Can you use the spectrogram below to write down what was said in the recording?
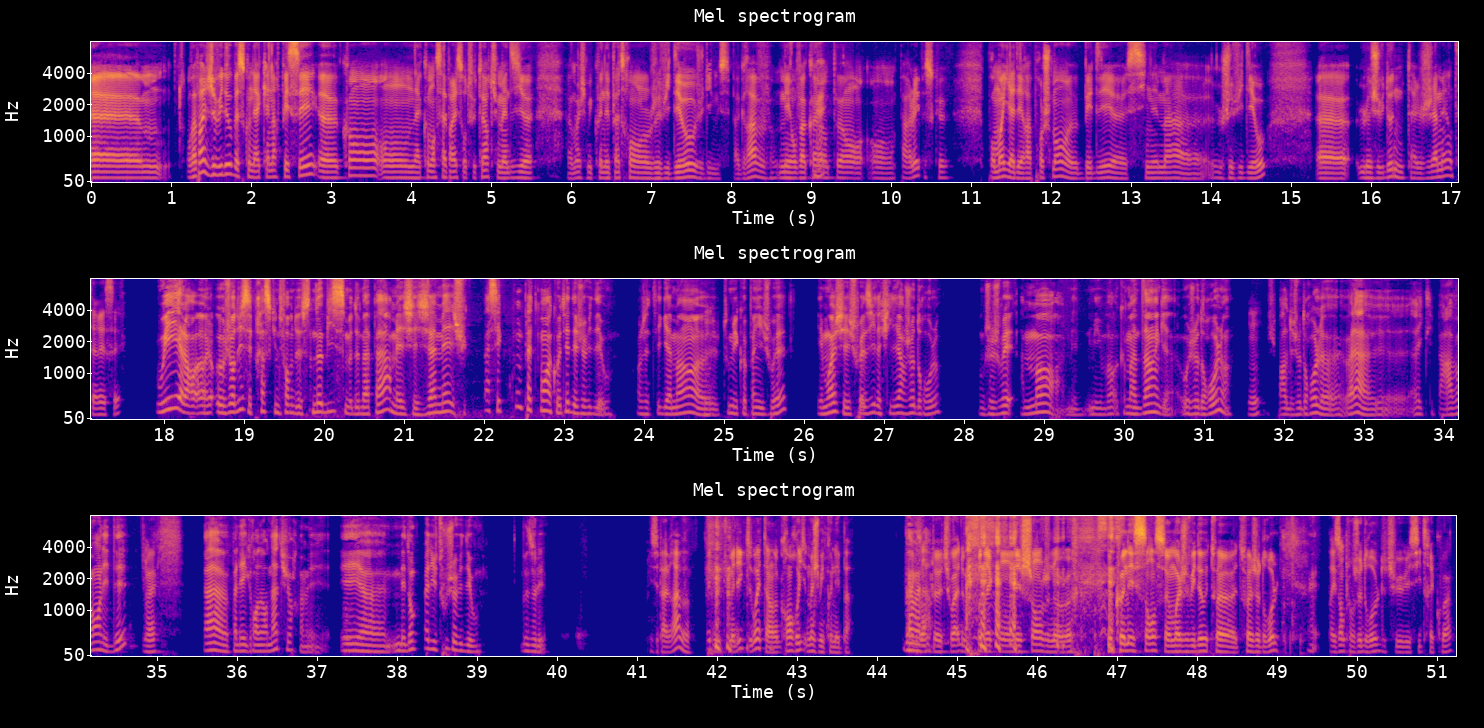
Euh, on va parler de jeux vidéo parce qu'on est à Canard PC. Euh, quand on a commencé à parler sur Twitter, tu m'as dit euh, Moi, je ne m'y connais pas trop en jeux vidéo. Je dis Mais c'est pas grave. Mais on va quand même un peu en, parler parce que pour moi, il y a des rapprochements BD, cinéma, jeux vidéo. le jeu vidéo ne t'a jamais intéressé? Oui, alors aujourd'hui c'est presque une forme de snobisme de ma part, mais j'ai jamais, je suis passé complètement à côté des jeux vidéo. Quand j'étais gamin, mmh. tous mes copains y jouaient. Et moi, j'ai choisi la filière jeu de rôle. Donc, je jouais à mort, mais, comme un dingue, au jeu de rôle. Mmh. Je parle de jeux de rôle, euh, voilà, euh, avec les paravents, les dés. Ouais. Pas, euh, pas les grandeurs nature, quoi, mais, et, mais donc pas du tout jeux vidéo. Désolé. Mais c'est pas grave. tu m'as dit que ouais, t'as un grand ruisse. Moi, je m'y connais pas. Bah, Par exemple, tu vois, donc il faudrait qu'on échange nos, connaissances. Moi, jeu vidéo, toi, toi jeu de rôle. Par exemple, en jeu de rôle, tu citerais quoi?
